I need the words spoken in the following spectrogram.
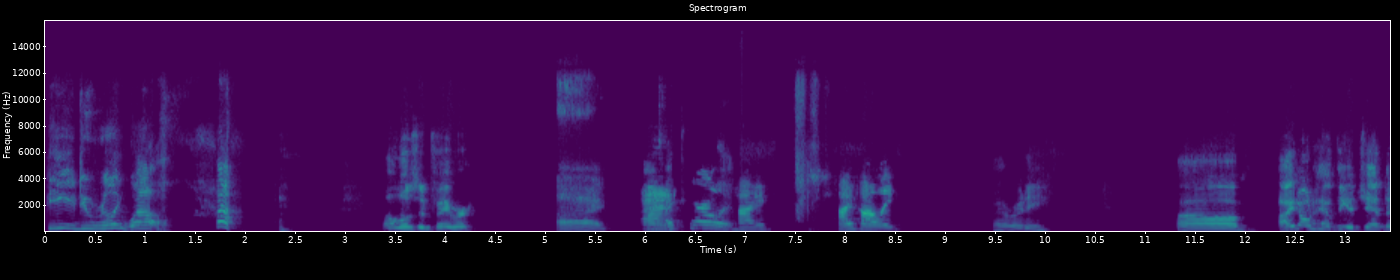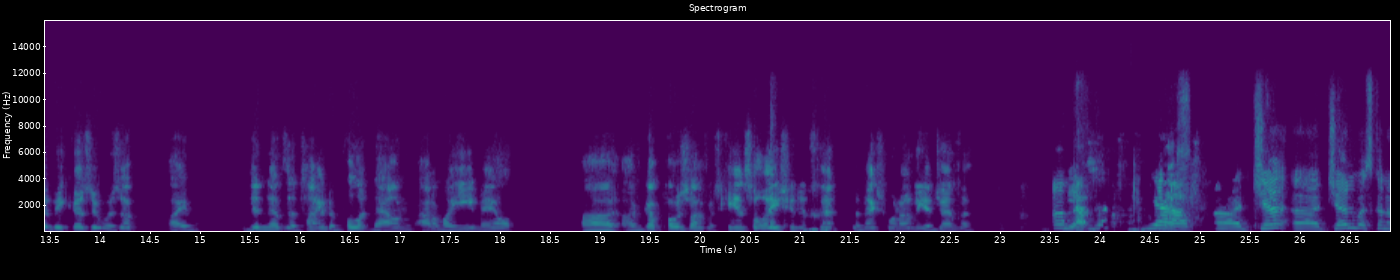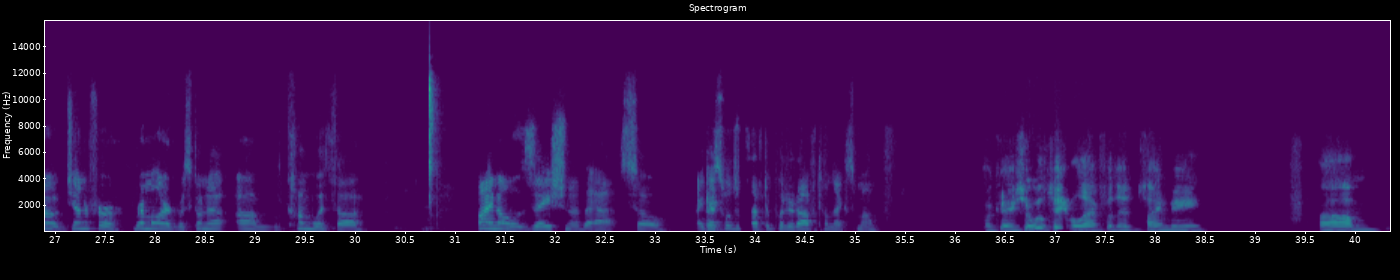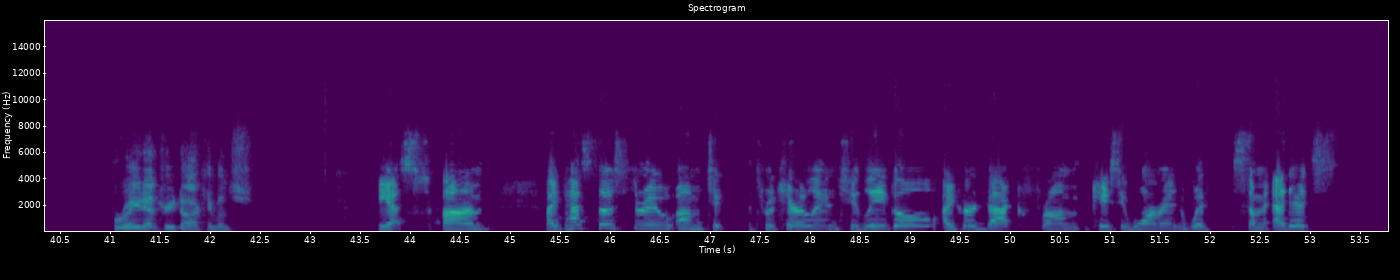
Pete, you do really well. all those in favor? Aye. Hi, Carolyn. Hi. Hi, Holly. Alrighty. Um, I don't have the agenda because it was up, I didn't have the time to pull it down out of my email. Uh, I've got post office cancellation. Is that the next one on the agenda? Um, Yes. that- Yeah, uh, Jen, uh, Jen was gonna, Jennifer Remillard was gonna, um, come with a finalization of that. So I guess Okay. we'll just have to put it off till next month. Okay, so we'll table that for the time being. Um, parade entry documents. Yes, um, I passed those through, um, to, through Carolyn to legal. I heard back from Casey Warren with some edits.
